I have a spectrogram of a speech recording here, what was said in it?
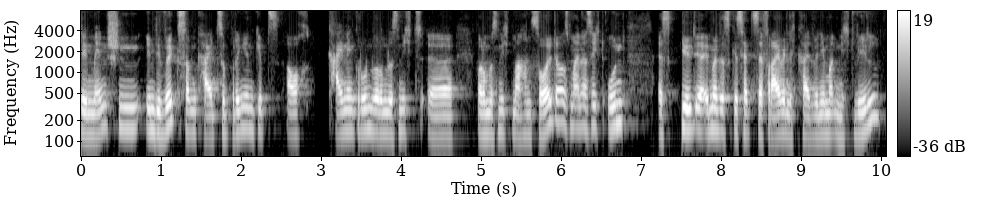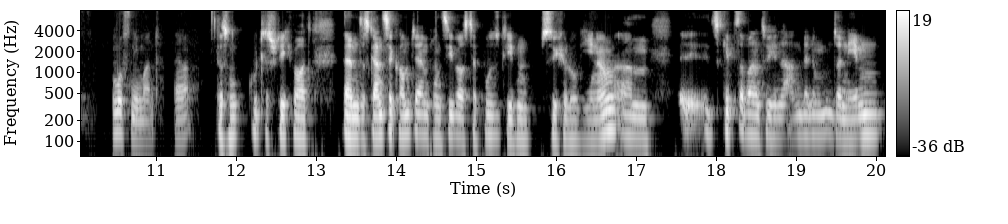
den Menschen in die Wirksamkeit zu bringen, gibt es auch keinen Grund, warum das nicht, äh, warum es nicht machen sollte aus meiner Sicht. Und es gilt ja immer das Gesetz der Freiwilligkeit. Wenn jemand nicht will, muss niemand. Ja. Das ist ein gutes Stichwort. Ähm, das Ganze kommt ja im Prinzip aus der positiven Psychologie. Ne? Ähm, jetzt gibt es aber natürlich in der Anwendung im Unternehmen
